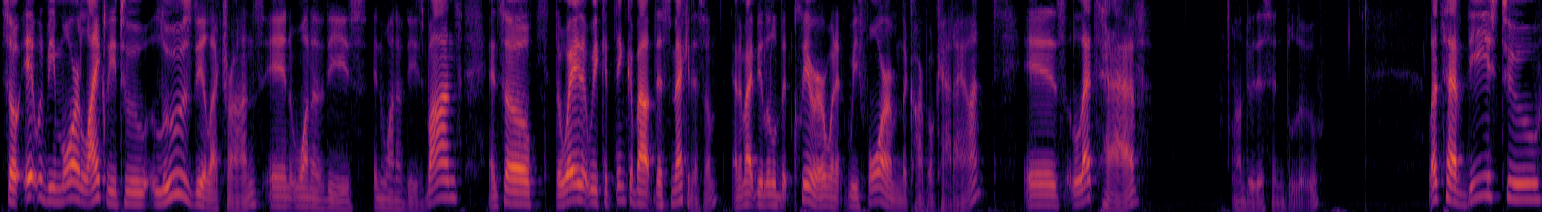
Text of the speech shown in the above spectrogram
So it would be more likely to lose the electrons in one of these in one of these bonds. And so the way that we could think about this mechanism, and it might be a little bit clearer when it, we form the carbocation, is let's have I'll do this in blue. Let's have these two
